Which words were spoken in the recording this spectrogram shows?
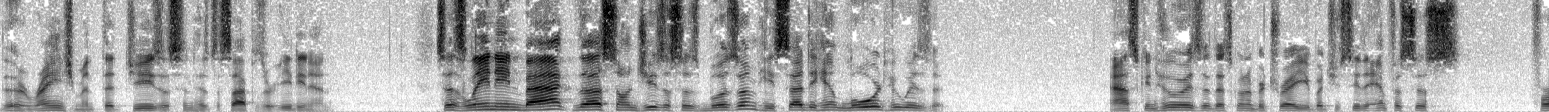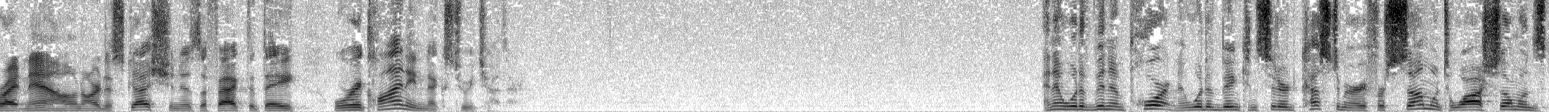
the arrangement that Jesus and his disciples are eating in. It says, leaning back thus on Jesus' bosom, he said to him, Lord, who is it? Asking, who is it that's going to betray you? But you see, the emphasis for right now in our discussion is the fact that they were reclining next to each other. And it would have been important, it would have been considered customary for someone to wash someone's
